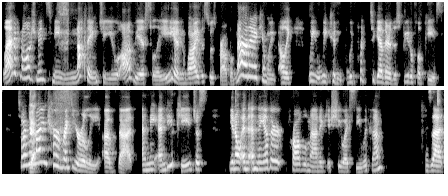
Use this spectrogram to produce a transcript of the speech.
land acknowledgements mean nothing to you, obviously, and why this was problematic. And we uh, like we we can we put together this beautiful piece. So I remind yeah. her regularly of that. And the NDP just, you know, and, and the other problematic issue I see with them is that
